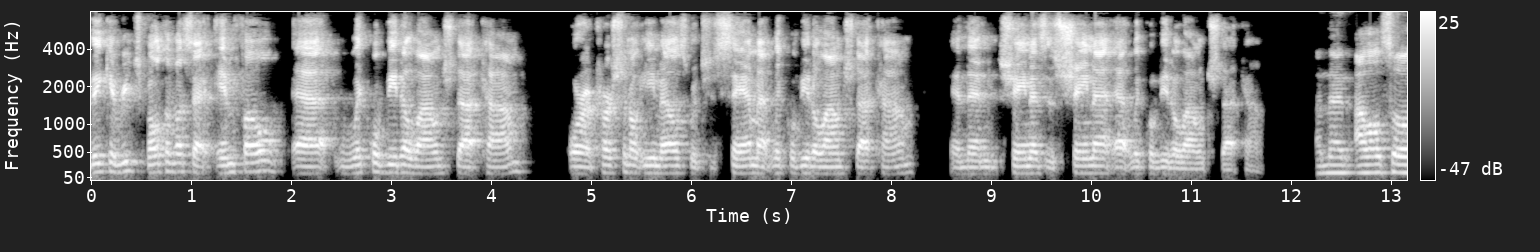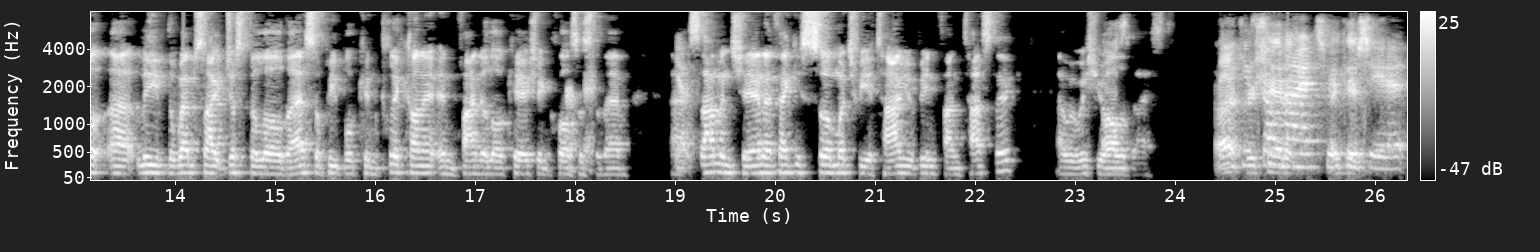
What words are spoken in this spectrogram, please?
they can reach both of us at info at liquividalounge.com or our personal emails, which is sam at liquividalounge.com. And then Shayna's is Shayna at liquividalounge.com. And then I'll also uh, leave the website just below there so people can click on it and find a location closest to them. Uh, Yeah. Sam and Shayna, thank you so much for your time. You've been fantastic. Uh, we wish you all the best. All right, Thank you so it. much. We Thank you. appreciate it.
